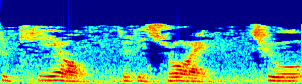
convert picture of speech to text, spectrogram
to kill, to destroy, to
